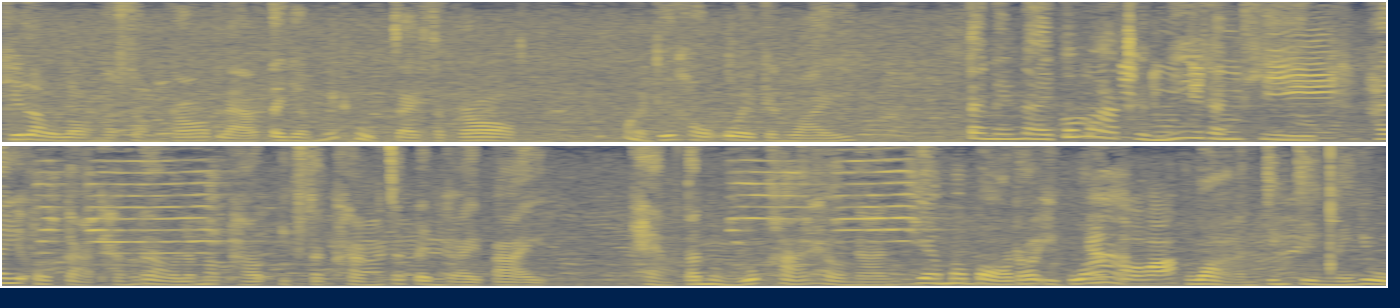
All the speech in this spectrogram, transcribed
ที่เราลองมาสองรอบแล้ว แต่ยังไม่ถูกใจสักรอบ เหมือนที่เขาอวยกันไว้ แต่ไหนๆก็มาถึงนี่ทั้งที ให้โอกาสทั้งเราและมะพร้าวอีกสักครั้งจะเป็นไรไป แถมตะหนุ่มลูกค้าแถวนั้น ยังมาบอกเราอีกว่าแก้ตัวปะหวานจริงๆนะยู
